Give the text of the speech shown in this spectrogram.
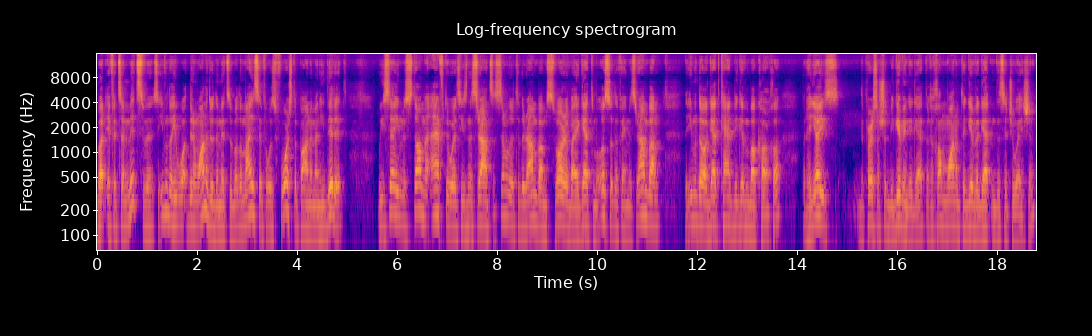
But if it's a mitzvah, so even though he didn't want to do the mitzvah, but the if it was forced upon him and he did it, we say mistama afterwards he's nisratza, similar to the Rambam svara by a get also the famous Rambam, that even though a get can't be given by karcha, but hayais the person should be giving a get. The chacham want him to give a get in this situation.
